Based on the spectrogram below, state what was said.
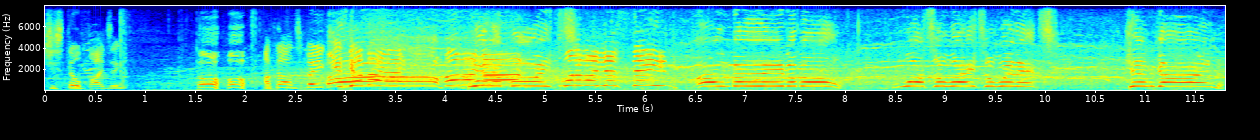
she's still fighting. Oh, I can't speak. Oh! He's come back! Oh my What a point! What have I just seen? unbelievable! What a way to win it! Kim Ga Eun!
